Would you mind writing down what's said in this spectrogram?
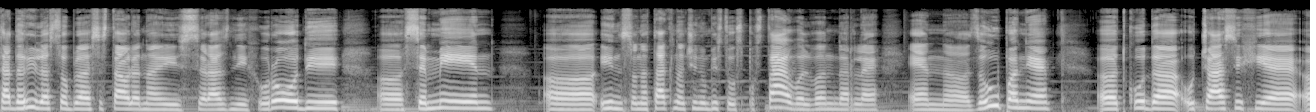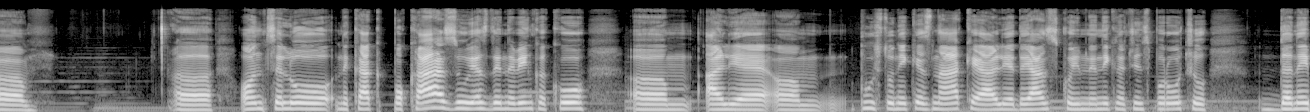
Ta darila so bila sestavljena iz raznih urodij, uh, semen, uh, in so na tak način v bistvu vzpostavili vendarle en uh, zaupanje. Uh, tako da včasih je uh, uh, on celo nekako pokazal, jaz zdaj ne vem kako. Um, ali je um, pustil neke znake, ali je dejansko jim na nek način sporočil, da naj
